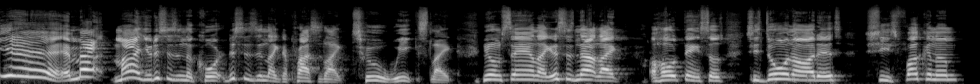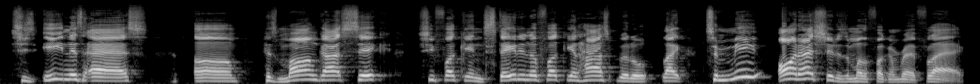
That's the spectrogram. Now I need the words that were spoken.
yeah, and ma- mind you, this is in the court. This is in like the process, like two weeks. Like, you know what I'm saying? Like, this is not like a whole thing. So she's doing all this. She's fucking him. She's eating his ass. Um, his mom got sick. She fucking stayed in the fucking hospital. Like, to me, all that shit is a motherfucking red flag.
